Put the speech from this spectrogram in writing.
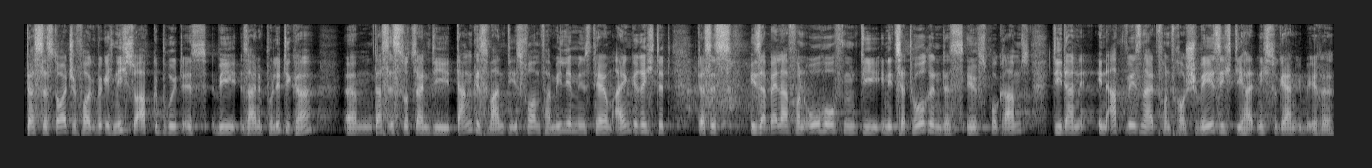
dass das deutsche Volk wirklich nicht so abgebrüht ist wie seine Politiker. Ähm, das ist sozusagen die Dankeswand, die ist vor dem Familienministerium eingerichtet. Das ist Isabella von Ohofen, die Initiatorin des Hilfsprogramms, die dann in Abwesenheit von Frau Schwesig, die halt nicht so gern über ihre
